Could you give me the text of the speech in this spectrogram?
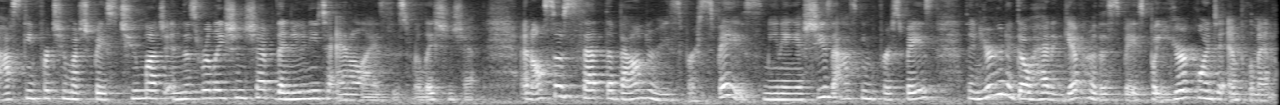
asking for too much space, too much in this relationship, then you need to analyze this relationship. And also set the boundaries for space, meaning if she's asking for space, then you're going to go ahead and give her this space, but you're going to implement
